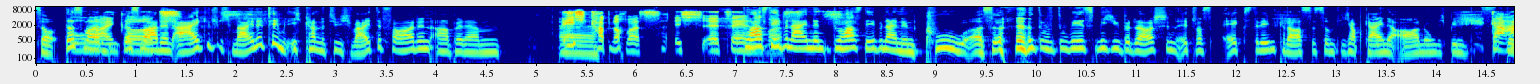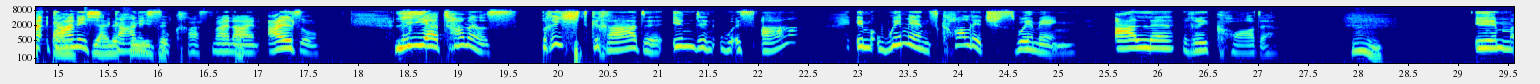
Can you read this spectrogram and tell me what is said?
so, das, oh war, das waren eigentlich meine Themen. Ich kann natürlich weiterfahren, aber... Ähm, ich äh, habe noch was. Ich erzähle. Du hast was. eben einen, du hast eben einen Coup. Also du, du willst mich überraschen, etwas extrem krasses und ich habe keine Ahnung. Ich bin gar, gespannt, gar nicht, gar Feder. nicht so krass. Nein, nein. Also Leah Thomas bricht gerade in den USA im Women's College Swimming alle Rekorde. Hm. Im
